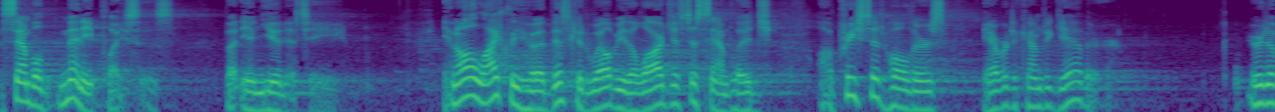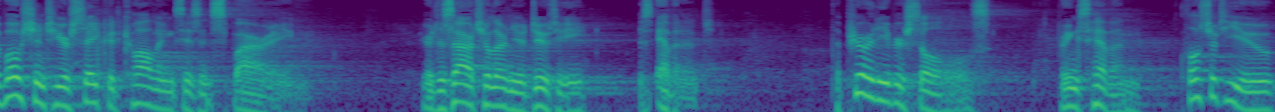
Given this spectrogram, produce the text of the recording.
assembled many places, but in unity. In all likelihood, this could well be the largest assemblage of priesthood holders ever to come together. Your devotion to your sacred callings is inspiring. Your desire to learn your duty is evident. The purity of your souls brings heaven closer to you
